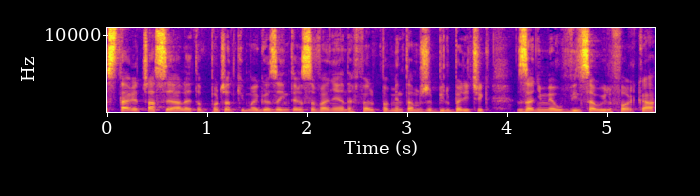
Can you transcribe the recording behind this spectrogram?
stare czasy, ale to początki mojego zainteresowania NFL. Pamiętam, że Bill Belichick, zanim miał Vince'a Wilforka,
